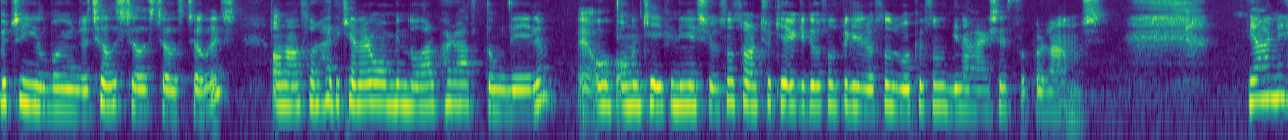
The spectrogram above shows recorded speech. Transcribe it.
bütün yıl boyunca çalış çalış çalış çalış. Ondan sonra hadi kenara 10 bin dolar para attım diyelim. E, o onun keyfini yaşıyorsunuz. Sonra Türkiye'ye gidiyorsunuz bir geliyorsunuz bakıyorsunuz yine her şey sıfırlanmış. Yani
